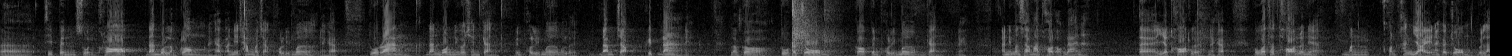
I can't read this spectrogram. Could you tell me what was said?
เอ่อที่เป็นส่วนครอบด้านบนลำกล้องนะครับ อันนี้ทำมาจากโพลิเมอร์นะครับ ตัวรางด้านบนนี่ก็เช่นกัน เป็นโพลิเมอร์หมดเลย ด้ามจับคลิปหน้าเนี่ย แล้วก็ตัวกระโจมก็เป็นโพลิเมอร์เหมือนกันนะครับอันนี้มันสามารถถอดออกได้นะ แต่อย่าถอดเลยนะครับ เพราะว่าถ้าถอดแล้วเนี่ยมันค่อนข้างใหญ่นะกระโจม เวลา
